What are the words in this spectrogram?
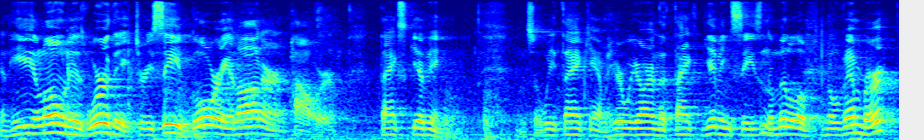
And He alone is worthy to receive glory and honor and power, thanksgiving. And so we thank Him. Here we are in the Thanksgiving season, the middle of November,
